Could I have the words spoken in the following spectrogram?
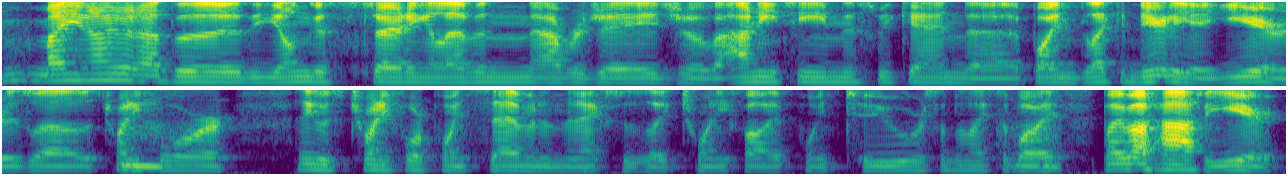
Man United had the, the youngest starting eleven average age of any team this weekend uh, by like nearly a year as well. It was twenty four. I think it was twenty four point seven, and the next was like twenty five point two or something like that. So by by about half a year.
